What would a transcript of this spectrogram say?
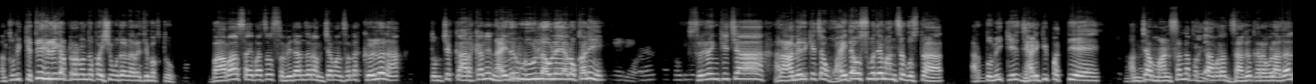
आणि तुम्ही किती हेलिकॉप्टर मधनं पैसे उधळणार आहे ते बघतो. बाबासाहेबाचं संविधान जर आमच्या माणसांना कळलं ना तुमचे कारखाने नाही जर उडवून लावले या लोकांनी श्रीलंकेच्या अरे अमेरिकेच्या व्हाईट हाऊसमध्ये माणसं घुसतात. अरे तुम्ही केस झाडकी पत्ती आहे. आमच्या माणसांना फक्त आम्हाला जाग करावं लागल.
